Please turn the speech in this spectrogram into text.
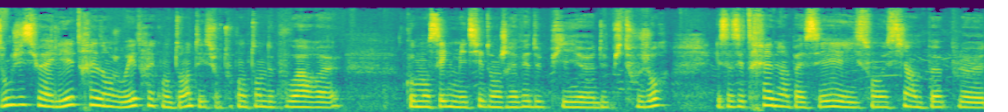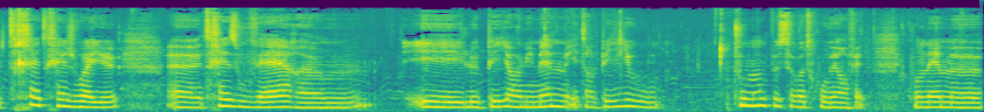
donc, j'y suis allée, très enjouée, très contente et surtout contente de pouvoir commencer le métier dont je rêvais depuis, euh, depuis toujours. Et ça s'est très bien passé. ils sont aussi un peuple très très joyeux, euh, très ouvert. Euh, et le pays en lui-même est un pays où tout le monde peut se retrouver en fait. Qu'on aime, euh,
